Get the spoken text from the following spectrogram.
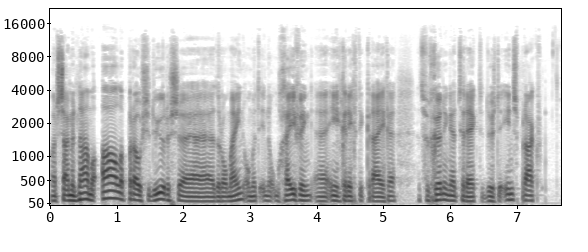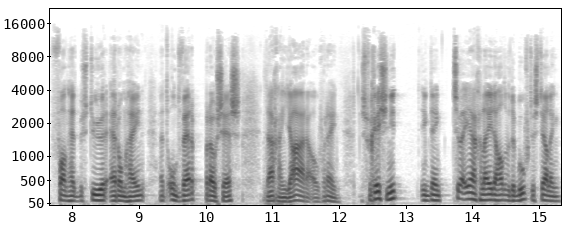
Maar het zijn met name alle procedures uh, eromheen om het in de omgeving uh, ingericht te krijgen. Het vergunningentraject, dus de inspraak van het bestuur eromheen, het ontwerpproces, daar gaan jaren overheen. Dus vergis je niet, ik denk twee jaar geleden hadden we de behoeftestelling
